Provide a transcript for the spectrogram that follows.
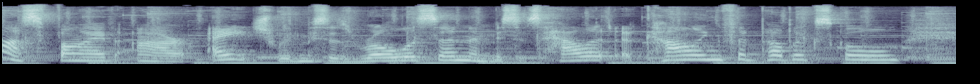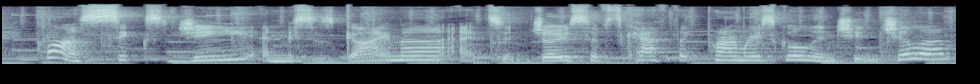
Class 5RH with Mrs. Rollison and Mrs. Hallett at Carlingford Public School, Class 6G and Mrs. Geimer at St. Joseph's Catholic Primary School in Chinchilla,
